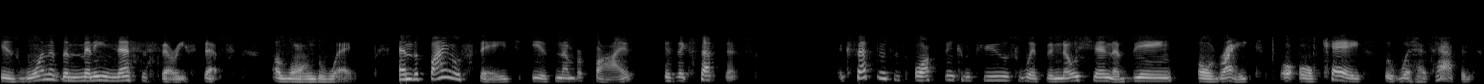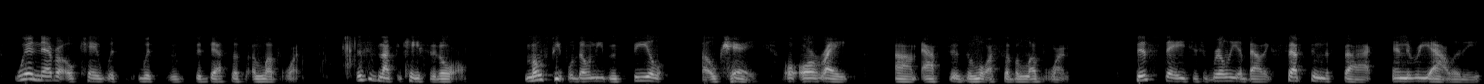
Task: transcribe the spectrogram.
is one of the many necessary steps along the way. And the final stage is number five is acceptance. Acceptance is often confused with the notion of being all right or okay with what has happened. We're never okay with, with the death of a loved one. This is not the case at all. Most people don't even feel okay or all right um, after the loss of a loved one. This stage is really about accepting the fact and the reality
